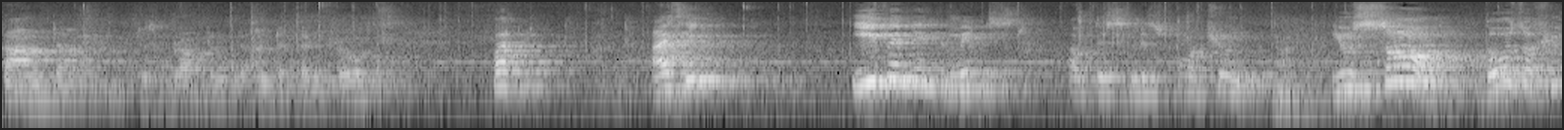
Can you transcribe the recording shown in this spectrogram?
calmed down, it was brought under control. But I think even in the midst of this misfortune, you saw, those of you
